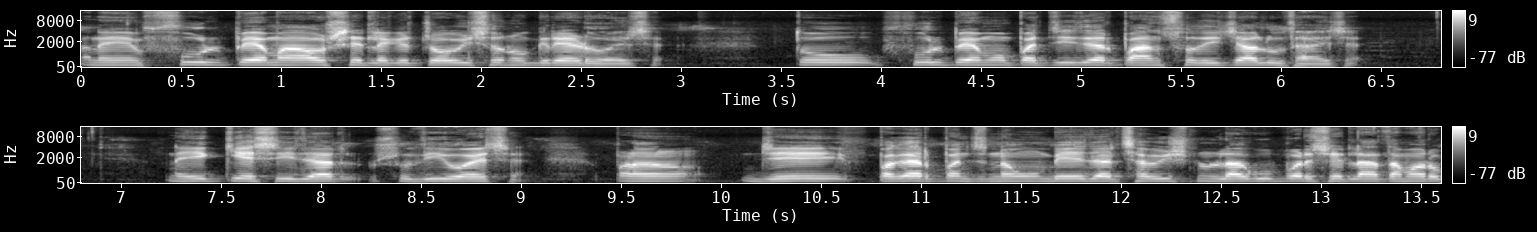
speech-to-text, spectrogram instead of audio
અને ફૂલ પેમાં આવશે એટલે કે ચોવીસોનો ગ્રેડ હોય છે. તો ફૂલ પેમાં પચીસ હજાર પાંચસોથી ચાલુ થાય છે. અને એક્યાસી હજાર સુધી હોય છે. પણ જે પગાર પંચ નવું બે હજાર છવ્વીસનું લાગુ પડશે એટલે આ તમારો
